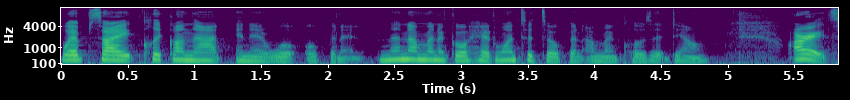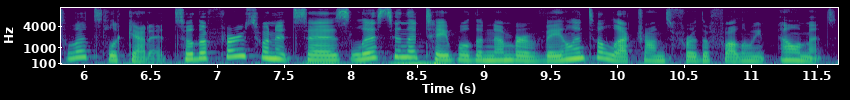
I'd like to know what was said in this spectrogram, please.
website click on that and it will open it. And then I'm going to go ahead once it's open I'm going to close it down. All right so let's look at it. So the first one it says list in the table the number of valence electrons for the following elements.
